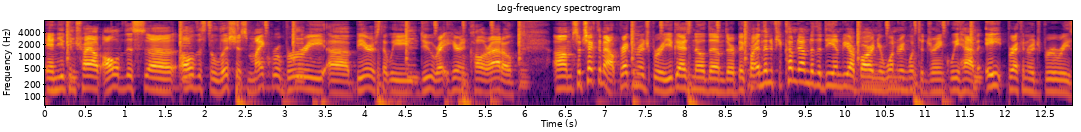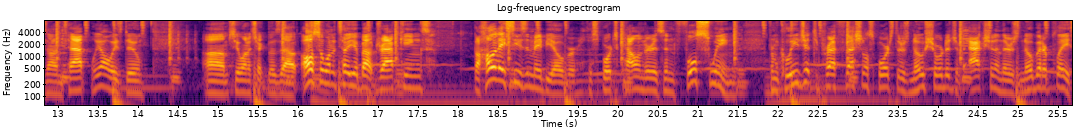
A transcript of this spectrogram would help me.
And you can try out all of this, uh, all of this delicious microbrewery uh, beers that we do right here in Colorado. Um, so check them out, Breckenridge Brewery. You guys know them; they're a big part. And then if you come down to the DNVR bar and you're wondering what to drink, we have eight Breckenridge breweries on tap. We always do. Um, so you want to check those out. Also, want to tell you about DraftKings. The holiday season may be over. The sports calendar is in full swing. From collegiate to professional sports, there's no shortage of action, and there's no better place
